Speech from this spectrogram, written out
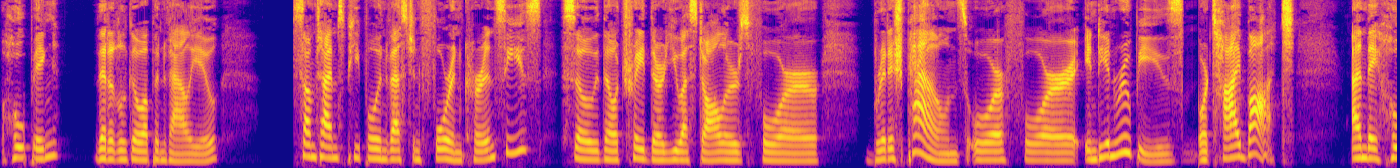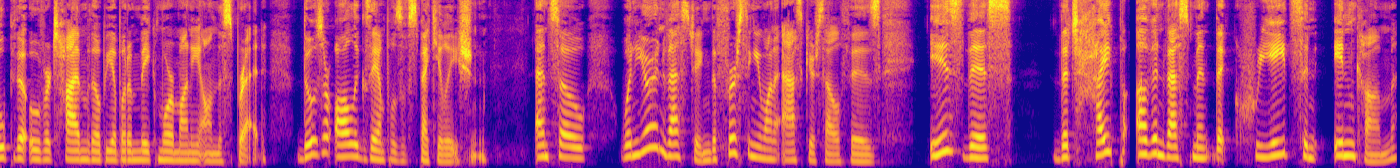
hoping that it'll go up in value. Sometimes people invest in foreign currencies. So they'll trade their US dollars for British pounds or for Indian rupees or Thai baht. and they hope that over time they'll be able to make more money on the spread. Those are all examples of speculation. And so when you're investing, the first thing you want to ask yourself is, is this the type of investment that creates an income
